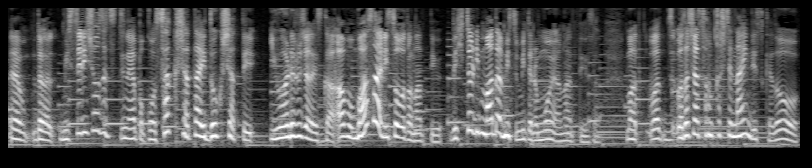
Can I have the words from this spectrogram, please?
だからミステリー小説っていうのはやっぱこう作者対読者って言われるじゃないですか。あもうまさにそうだなっていう。で一人まだミスみたいなもんやなっていうさ、まあ、わ私は参加してないんですけど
